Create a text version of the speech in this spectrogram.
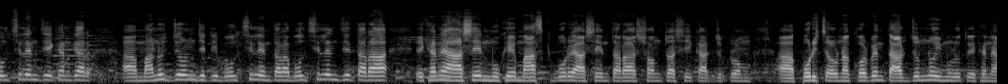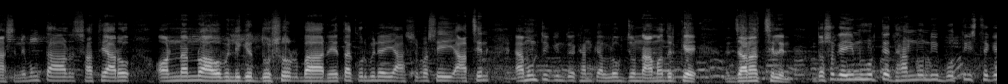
বলছিলেন যে, এখানকার মানুষজন যেটি বলছিলেন, তারা বলছিলেন যে, তারা এখানে আসেন, মুখে মাস্ক পরে আসেন, তারা সন্ত্রাসী কার্যক্রম পরিচালনা করবেন, তার জন্যই মূলত এখানে আসেন এবং তার সাথে আরও অন্যান্য আওয়ামী লীগের দোসর বা নেতাকর্মীরা এই আশেপাশেই আছেন, এমনটি কিন্তু এখানকার লোকজন আমাদেরকে জানাচ্ছিলেন। দর্শক, এই মুহূর্তে ধানমন্ডি বত্রিশ থেকে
